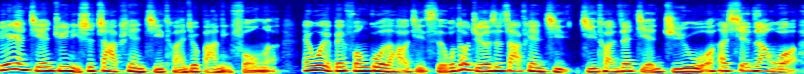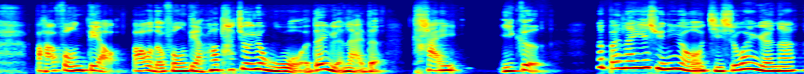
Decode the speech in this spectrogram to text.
别人检举你是诈骗集团，就把你封了。诶，我也被封过了好几次，我都觉得是诈骗集集团在检举我，他先让我把他封掉，把我的封掉，然后他就用我的原来的开一个。那本来也许你有几十万人呢，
